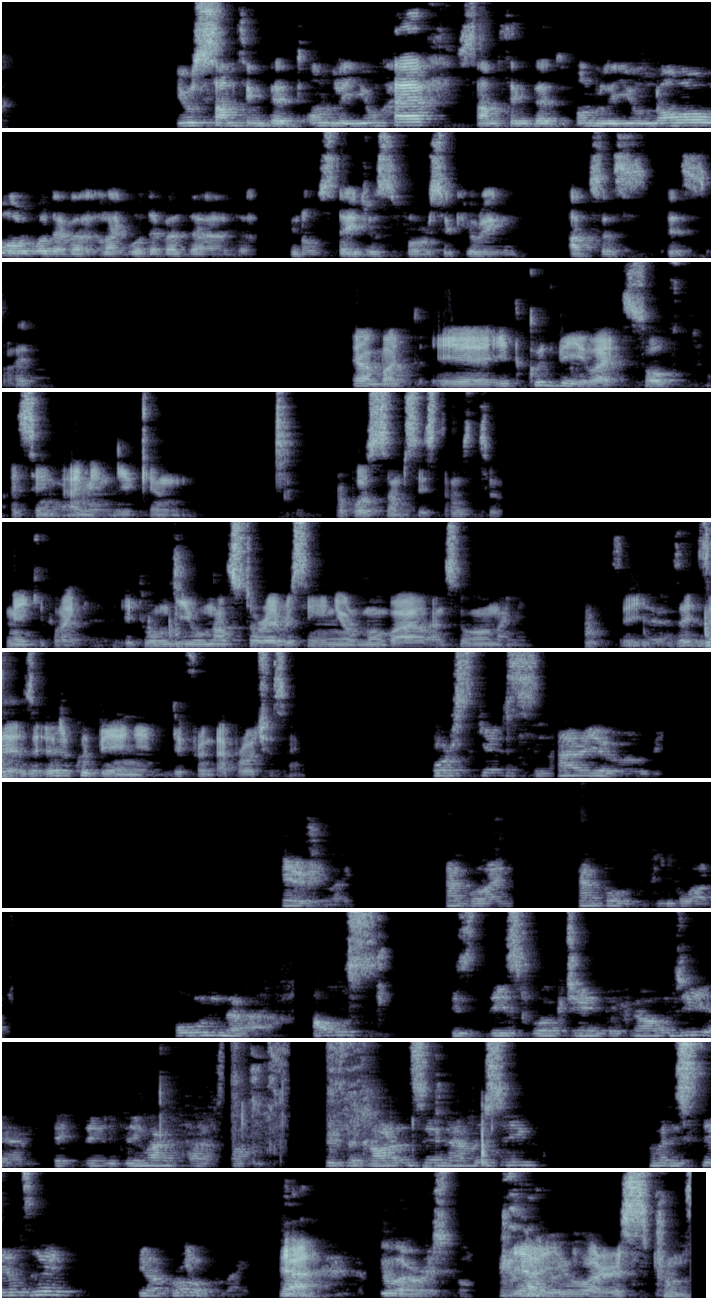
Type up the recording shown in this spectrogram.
use something that only you have, something that only you know, or whatever, like whatever the, the you know stages for securing access is, right? Yeah, but uh, it could be like solved. I think. I mean, you can propose some systems to make it like it will you will not store everything in your mobile and so on. I mean, there, there, there, there could be any different approaches. Worst case scenario will be scary. Like, example, I example, people are own the house is this blockchain technology, and they, they, they might have some cryptocurrency and everything. Somebody steals it, you are broke. Like, Yeah, You are responsible. yeah, you are responsible.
